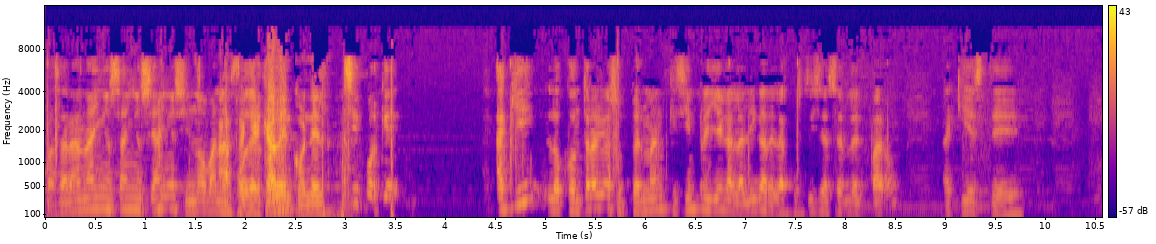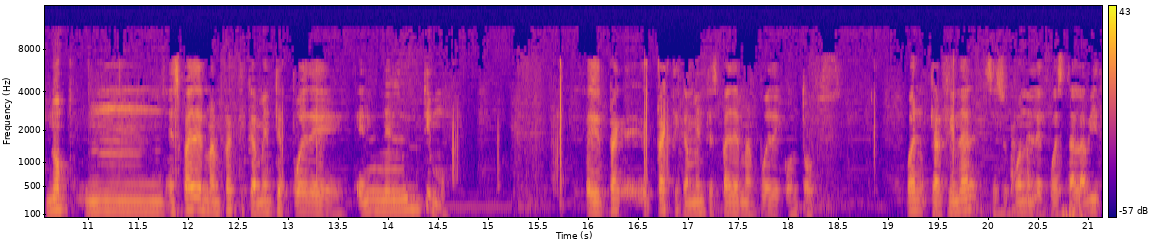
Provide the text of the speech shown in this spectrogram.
pasarán años, años y años y no van a Hasta poder que acaben con él. Sí, porque aquí, lo contrario a Superman, que siempre llega a la Liga de la Justicia a hacerle el paro, aquí este no mm, Spider-Man prácticamente puede en el último eh, eh, prácticamente Spider-Man puede con todos. Bueno, que al final se supone le cuesta la vida.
